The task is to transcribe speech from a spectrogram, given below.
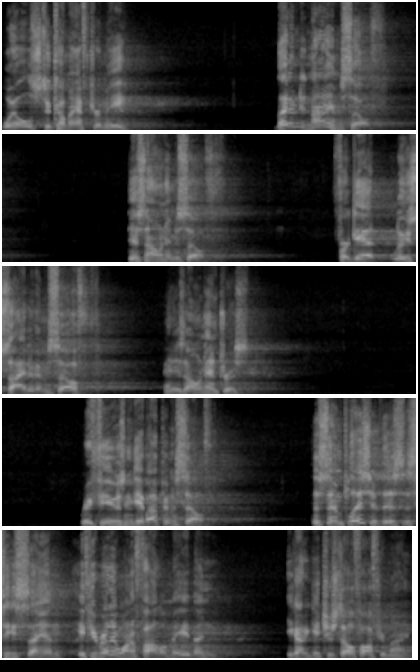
wills to come after me, let him deny himself, disown himself, forget, lose sight of himself and his own interest, refuse and give up himself. The simplicity of this is he's saying, if you really want to follow me, then you got to get yourself off your mind.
